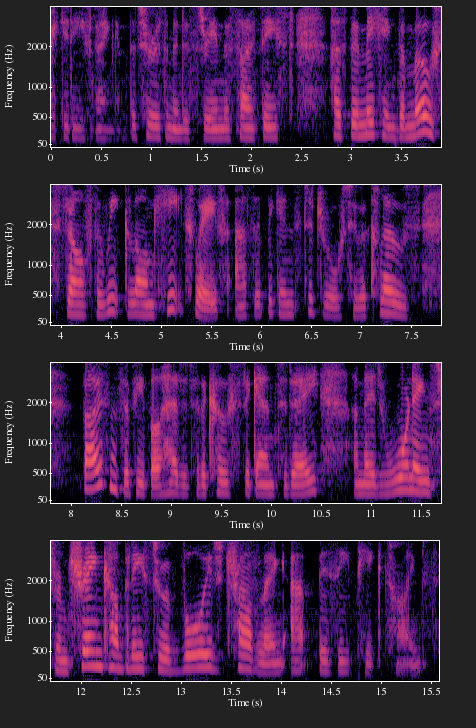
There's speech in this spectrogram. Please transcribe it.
very good evening. The tourism industry in the southeast has been making the most of the week-long heatwave as it begins to draw to a close. Thousands of people headed to the coast again today amid warnings from train companies to avoid travelling at busy peak times.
